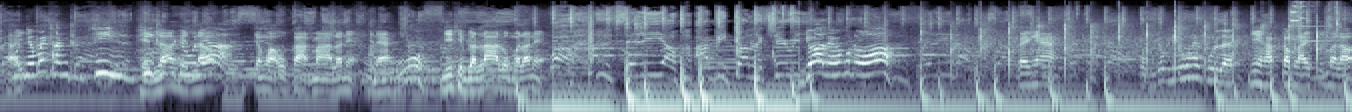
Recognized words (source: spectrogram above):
ใช่ คุณยังไม่ทันที่เห็ที่นแล้เข้าวไปเห็ดูนเลแล้ยว อะจังหวะโอกาสมาแล้วเนี่ยเห็นไหมโอ้ยี่สิบดอลลาร์ลงมาแล้วเนี่ย Silly, I be gone like Cheerio. ยอดเลยครับคุณโอ เป็นไงผม ยกนิ้วให้คุณเลย นี่ครับกำไรขึ้นมาแล้ว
